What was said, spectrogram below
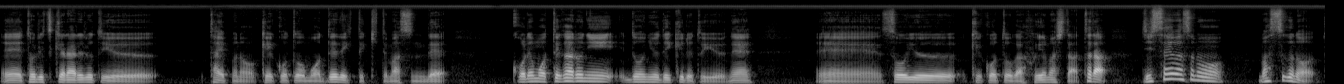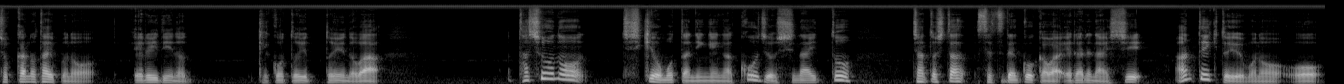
えー、取り付けられるというタイプの蛍光灯も出てきてきてますんでこれも手軽に導入できるというね、えー、そういう蛍光灯が増えましたただ実際はそのまっすぐの直感のタイプの LED の蛍光灯というのは多少の知識を持った人間が工事をしないとちゃんとした節電効果は得られないし安定期というものを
